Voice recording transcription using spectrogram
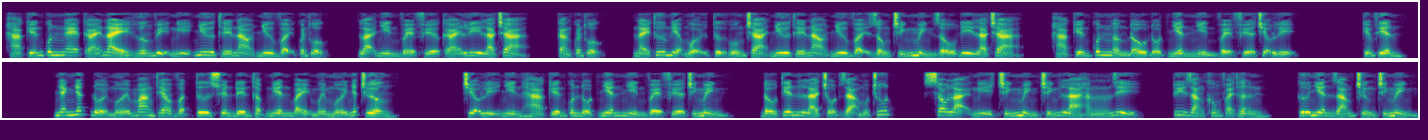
Hà kiến quân nghe cái này hương vị nghĩ như thế nào như vậy quen thuộc, lại nhìn về phía cái ly lá trà, càng quen thuộc, này thư niệm muội tử uống trà như thế nào như vậy giống chính mình giấu đi lá trà. Hà kiến quân ngẩng đầu đột nhiên nhìn về phía triệu lị. Kiếm phiên. Nhanh nhất đổi mới mang theo vật tư xuyên đến thập niên 70 mới nhất trương. Triệu lị nhìn Hà kiến quân đột nhiên nhìn về phía chính mình, đầu tiên là trột dạ một chút, sau lại nghĩ chính mình chính là hắn gì, tuy rằng không phải thân, cư nhiên dám chừng chính mình,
